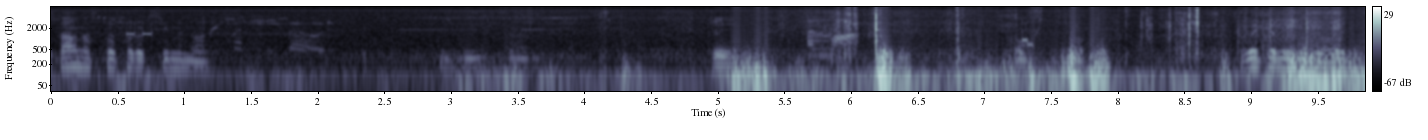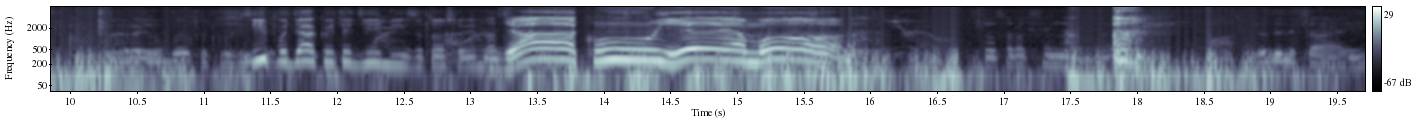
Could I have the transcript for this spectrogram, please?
Став на 147,0. На висоту. Всі подякуйте Дімі за те, що він нас. Дякуємо! 147 так? А, Люди літають.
